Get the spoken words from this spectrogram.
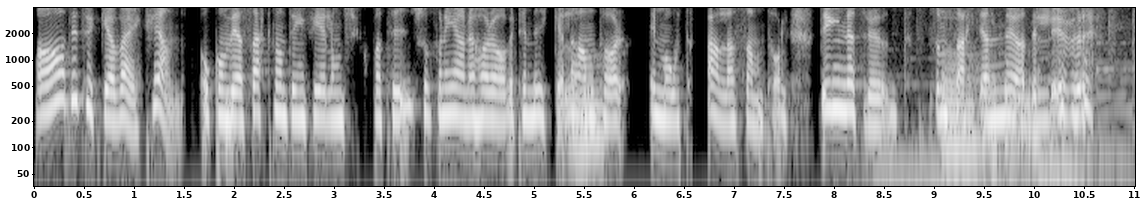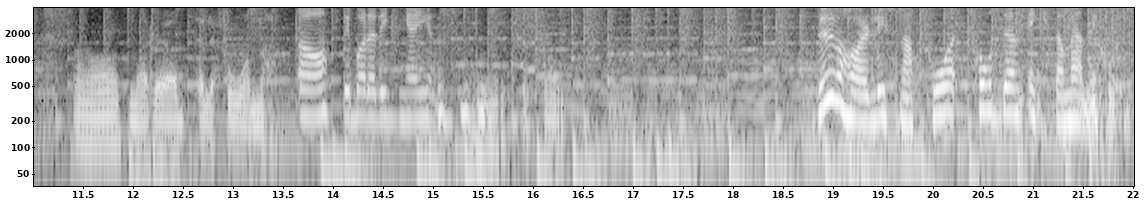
Ja, det tycker jag verkligen. Och om vi har sagt någonting fel om psykopati så får ni gärna höra av er till Mikael. Ja. Han tar emot alla samtal dygnet runt. Som ja, sagt, en nödlur. Ja, sån här röd telefon. Ja, det är bara att ringa in. Mm, du har lyssnat på podden Äkta människor.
